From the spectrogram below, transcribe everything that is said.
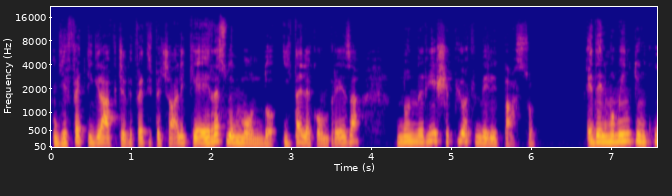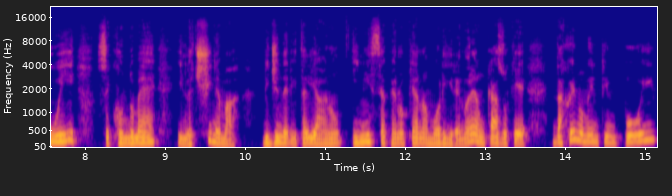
di effetti grafici ed effetti speciali, che il resto del mondo, Italia compresa, non riesce più a tenere il passo. Ed è il momento in cui, secondo me, il cinema di genere italiano inizia piano piano a morire. Non è un caso che da quel momento in poi,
